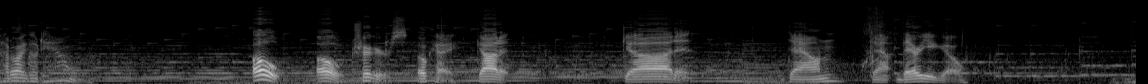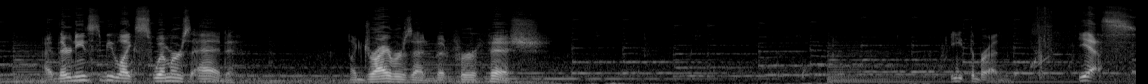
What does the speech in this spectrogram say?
How do I go down? Oh, oh, triggers. Okay, got it. Got it. Down, down. There you go. There needs to be like swimmer's ed. Like driver's ed, but for a fish. Eat the bread. Yes!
